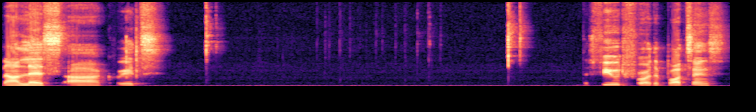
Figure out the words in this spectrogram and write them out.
Now let's uh, create the field for the buttons.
